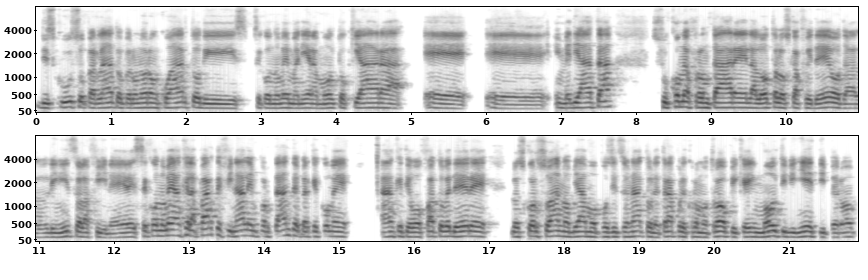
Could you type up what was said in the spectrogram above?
discusso, parlato per un'ora e un quarto di, secondo me, in maniera molto chiara e, e immediata su come affrontare la lotta allo scafoideo dall'inizio alla fine. E secondo me anche la parte finale è importante perché come anche ti avevo fatto vedere, lo scorso anno abbiamo posizionato le trappole cromotropiche in molti vigneti però,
